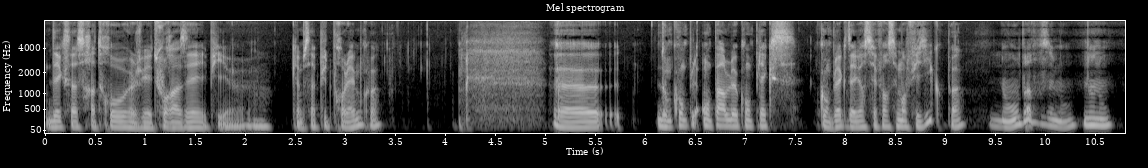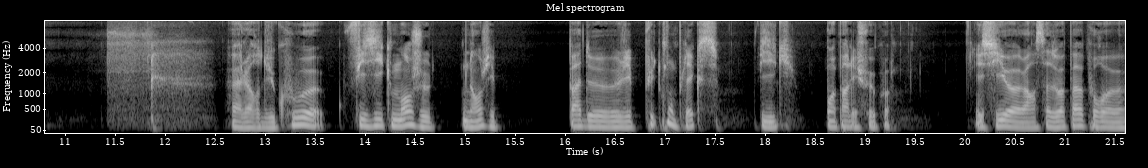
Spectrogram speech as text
dès que ça sera trop, je vais tout raser et puis comme ça, plus de problème, quoi. Donc, on parle de complexe. Complexe, d'ailleurs, c'est forcément physique ou pas? Non, pas forcément. Non, non. Alors, du coup, physiquement, je non, j'ai pas de, j'ai plus de complexe physique. Bon, à part les cheveux, quoi. Et si, euh, alors, ça se voit pas pour euh,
